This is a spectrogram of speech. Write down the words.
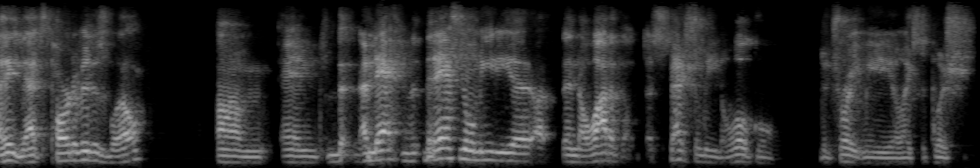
I think that's part of it as well. Um, and the, the, national media uh, and a lot of, especially the local Detroit media, likes to push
